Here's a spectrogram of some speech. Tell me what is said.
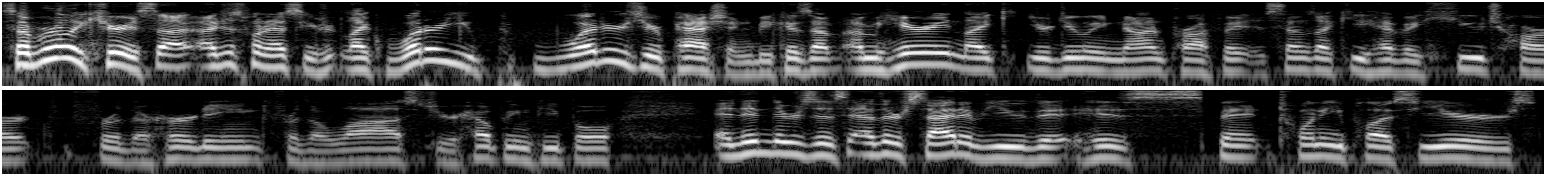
So I'm really curious. I, I, just want to ask you, like, what are you? What is your passion? Because I'm, I'm hearing like you're doing nonprofit. It sounds like you have a huge heart for the hurting, for the lost. You're helping people, and then there's this other side of you that has spent 20 plus years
